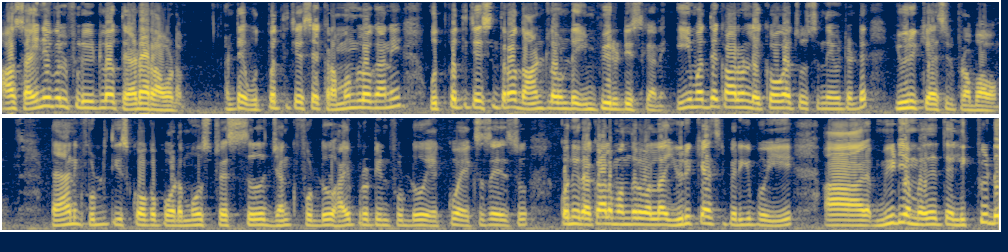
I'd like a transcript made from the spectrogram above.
ఆ సైనివల్ ఫ్లూయిడ్లో తేడా రావడం. అంటే ఉత్పత్తి చేసే క్రమంలో కానీ ఉత్పత్తి చేసిన తర్వాత దాంట్లో ఉండే ఇంప్యూరిటీస్ కానీ ఈ మధ్య కాలంలో ఎక్కువగా చూస్తుంది ఏమిటంటే యూరిక్ యాసిడ్ ప్రభావం. టయానికి ఫుడ్ తీసుకోకపోవడము stress junk food high protein food ఎక్కువ ఎక్సర్సైజ్ కొన్ని రకాల మందుల వల్ల యూరిక్ యాసిడ్ పెరిగిపోయి ఆ మీడియం ఏదైతే లిక్విడ్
